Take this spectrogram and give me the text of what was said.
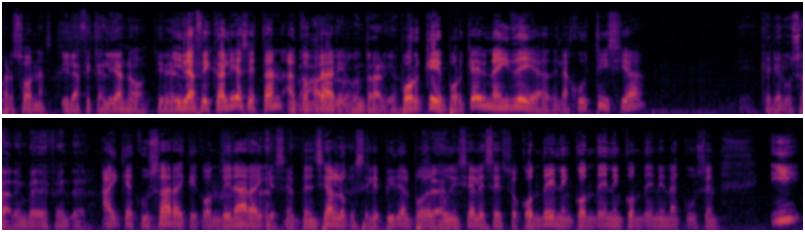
personas. Y las fiscalías no tienen. Y las fiscalías están al contrario. contrario. ¿Por qué? Porque hay una idea de la justicia. Que hay que acusar en vez de defender. Hay que acusar, hay que condenar, hay que sentenciar. Lo que se le pide al Poder Judicial es eso: condenen, condenen, condenen, acusen. Y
